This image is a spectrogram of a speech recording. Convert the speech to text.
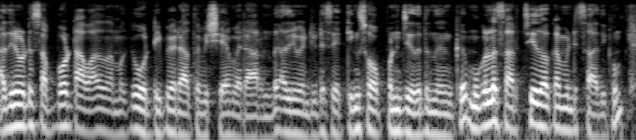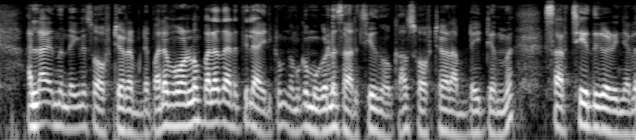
അതിനോട്ട് സപ്പോർട്ട് ആവാതെ നമുക്ക് ഒ ടി പി വരാത്ത വിഷയം വരാറുണ്ട്. അതിന് വേണ്ടിയിട്ട് സെറ്റിങ്സ് ഓപ്പൺ ചെയ്തിട്ട് നിങ്ങൾക്ക് മുകളിൽ സെർച്ച് ചെയ്ത് നോക്കാൻ വേണ്ടി സാധിക്കും. അല്ല എന്നുണ്ടെങ്കിൽ സോഫ്റ്റ്വെയർ അപ്ഡേറ്റ് പല ഫോണിലും പല തരത്തിലായിരിക്കും. നമുക്ക് മുകളിൽ സെർച്ച് ചെയ്ത് നോക്കാം. സോഫ്റ്റ്വെയർ അപ്ഡേറ്റ് എന്ന് സെർച്ച് ചെയ്ത് കഴിഞ്ഞാൽ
